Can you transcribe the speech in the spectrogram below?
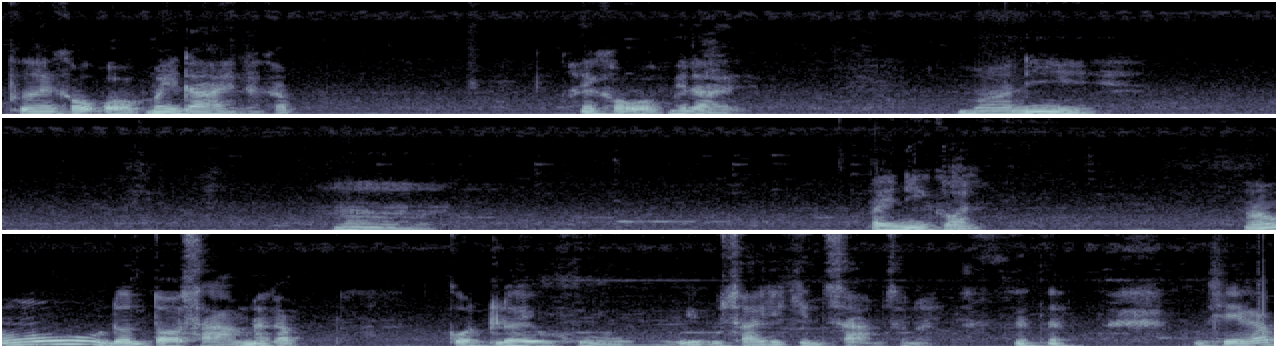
เพื่อให้เขาออกไม่ได้นะครับ ให้เขาออกไม่ได้ มานี่อ่าไปนี่ก่อน เอาโดนต่อสามนะครับ กดเลยโอ้โหอุตส่าห์จะกินสามซะหน่อย โอเคครับ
